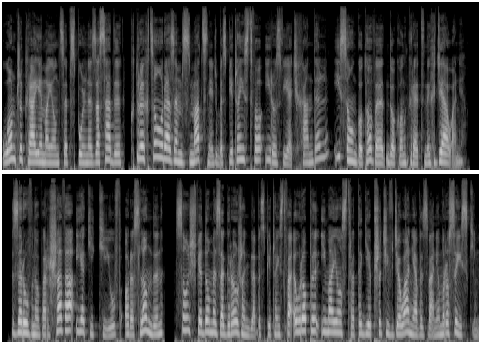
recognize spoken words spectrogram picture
łączy kraje mające wspólne zasady, które chcą razem wzmacniać bezpieczeństwo i rozwijać handel i są gotowe do konkretnych działań. Zarówno Warszawa, jak i Kijów oraz Londyn są świadome zagrożeń dla bezpieczeństwa Europy i mają strategię przeciwdziałania wyzwaniom rosyjskim,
